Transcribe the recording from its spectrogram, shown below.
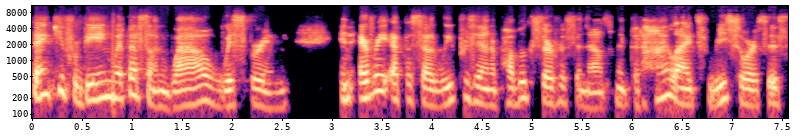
Thank you for being with us on Wow Whispering. In every episode, we present a public service announcement that highlights resources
